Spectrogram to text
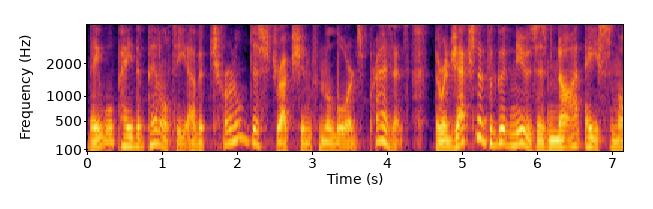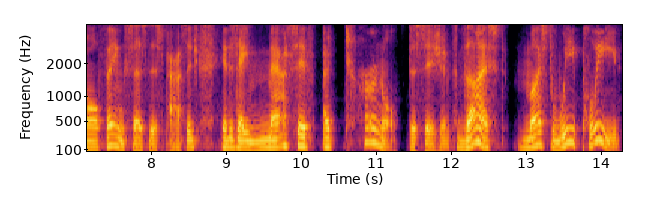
they will pay the penalty of eternal destruction from the Lord's presence. The rejection of the good news is not a small thing, says this passage. It is a massive eternal decision. Thus must we plead.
